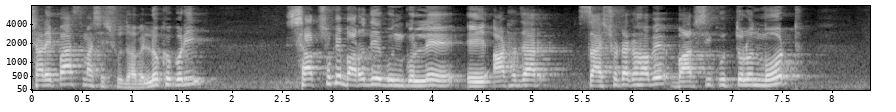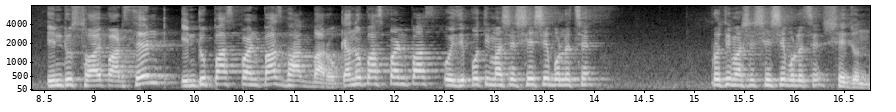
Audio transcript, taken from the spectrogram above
সাড়ে পাঁচ মাসের সুদ হবে। লক্ষ্য করি সাতশোকে বারো দিয়ে গুণ করলে এই আট হাজার চারশো টাকা হবে। বার্ষিক উত্তোলন মোট ইন্টু ছয় পার্সেন্ট ইন্টু পাঁচ পয়েন্ট পাঁচ ভাগ বারো। কেন পাঁচ পয়েন্ট পাঁচ? ওই যে প্রতি মাসের শেষে বলেছে। প্রতি মাসের শেষে বলেছে সেই জন্য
